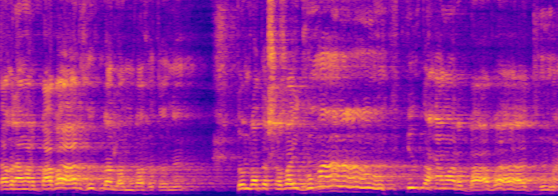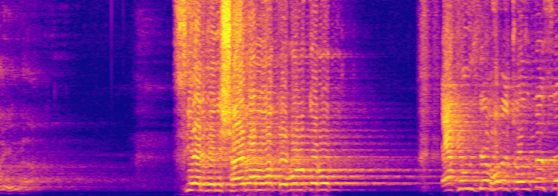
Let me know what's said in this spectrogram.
তাহলে আমার বাবার জুব্বা লম্বা হতো না। তোমরা তো সবাই ঘুমাও, কিন্তু আমার বাবা ঘুমায় না। চেয়ারম্যান সাহেব, আল্লাহ কবুল করুক। এখন যেভাবে চলতেছে,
